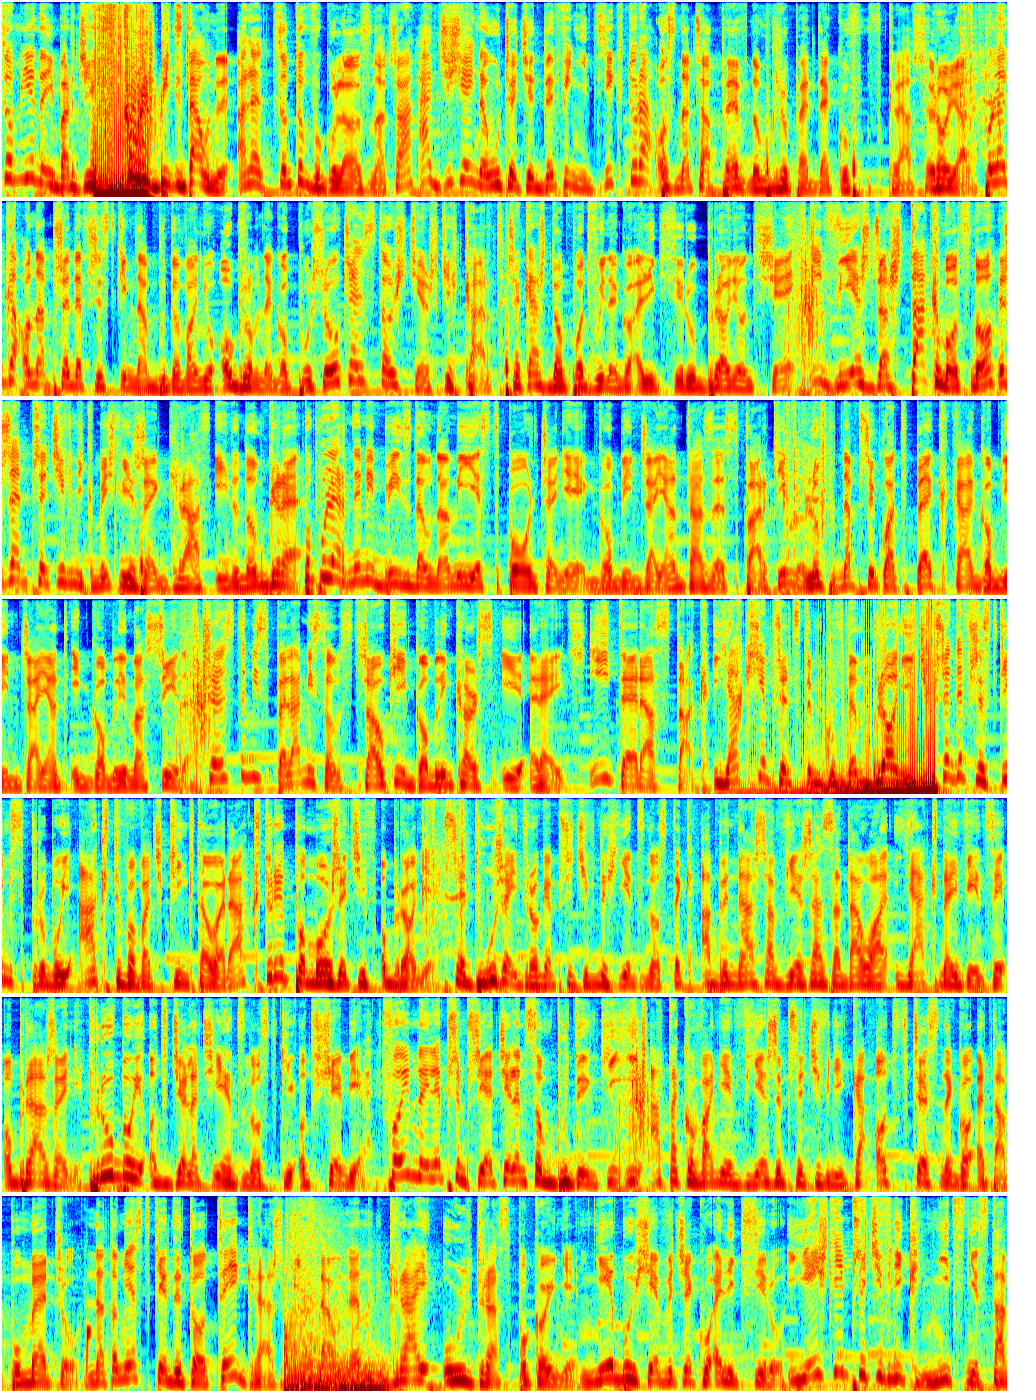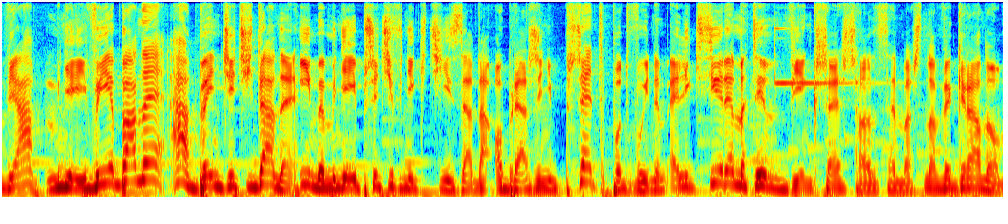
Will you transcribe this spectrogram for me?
co mnie najbardziej wkur beatdowny, ale co to w ogóle oznacza? A dzisiaj nauczę cię definicji, która oznacza pewną grupę deków w Clash Royale. Polega ona przede wszystkim na budowaniu ogromnego puszu, często z ciężkich kart. Czekasz do podwójnego eliksiru broniąc się i wjeżdżasz tak mocno, że przeciwnik myśli, że gra w inną grę. Popularnymi beatdownami jest połączenie Goblin Gianta ze Sparkiem lub na przykład Pekka, Goblin Giant i Goblin Machine. Częstymi spelami są strzałki, Goblin Curse i Rage. I teraz tak, jak się przed tym gównem bronić? Przede wszystkim spróbuj aktywować King Towera, który pomoże ci w obronie. Przedłużaj drogę przeciwnych jednostek, aby nasza wieża zadała jak najwięcej obrażeń. Próbuj oddzielać jednostki od siebie. Twoim najlepszym przyjacielem są budynki i atakowanie wieży przeciwnika od wczesnego etapu meczu. Natomiast kiedy to ty grasz beatdownem, graj ultra spokojnie. Nie bój się wycieku eliksiru. Jeśli przeciwnik nic nie stawia, mniej wyjebane, a będzie ci dane. Im mniej przeciwnik ci zada obrażeń przed podwójnym eliksirem, tym większe szanse masz na wygraną.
